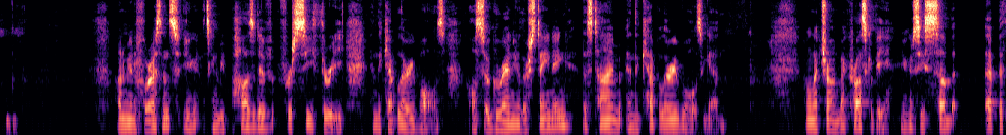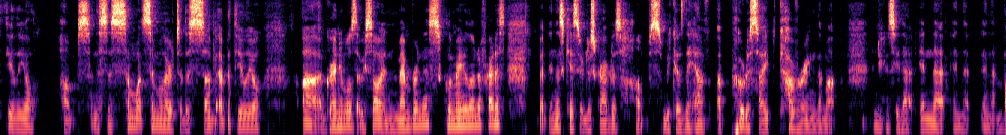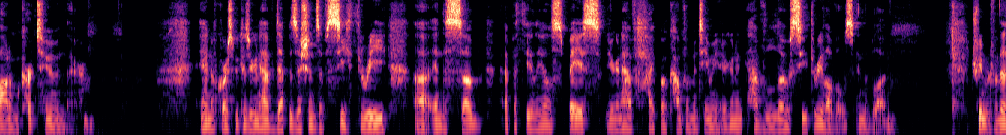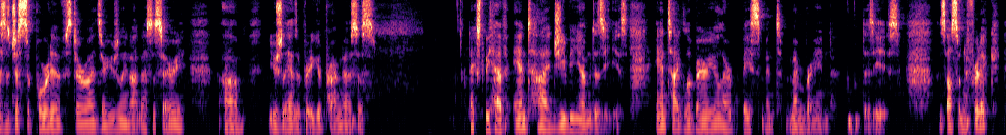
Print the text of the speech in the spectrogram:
On immunofluorescence, it's going to be positive for C3 in the capillary walls. Also granular staining, this time in the capillary walls again. On electron microscopy, you can see subepithelial humps. And this is somewhat similar to the subepithelial uh, granules that we saw in membranous glomerulonephritis, but in this case they're described as humps because they have a podocyte covering them up, and you can see that in that in that in that bottom cartoon there. And of course, because you're going to have depositions of C3 uh, in the subepithelial space, you're going to have hypocomplementemia. You're going to have low C3 levels in the blood. Treatment for this is just supportive. Steroids are usually not necessary. Um, usually has a pretty good prognosis. Next, we have anti-GBM disease, anti-glomerular basement membrane disease. It's also nephritic.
